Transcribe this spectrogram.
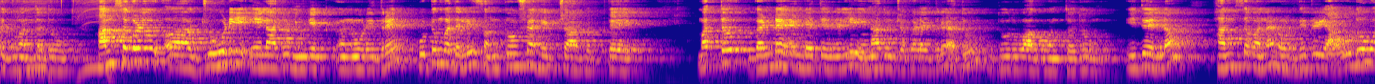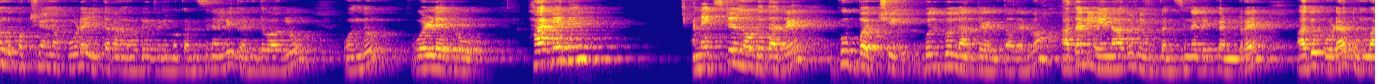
ಸಿಗುವಂಥದ್ದು. ಹಂಸಗಳು ಜೋಡಿ ಏನಾದರೂ ನಿಮಗೆ ನೋಡಿದರೆ ಕುಟುಂಬದಲ್ಲಿ ಸಂತೋಷ ಹೆಚ್ಚಾಗುತ್ತೆ. ಮತ್ತು ಗಂಡ ಹೆಂಡತಿಯಲ್ಲಿ ಏನಾದರೂ ಜಗಳ ಇದ್ದರೆ ಅದು ದೂರವಾಗುವಂಥದ್ದು. ಇದೆಲ್ಲ ಹಂಸವನ್ನು ನೋಡಿದ್ರೆ ಯಾವುದೋ ಒಂದು ಪಕ್ಷಿಯನ್ನು ಕೂಡ ಈ ಥರ ನೋಡಿದರೆ ನಿಮ್ಮ ಕನಸಿನಲ್ಲಿ ಖಂಡಿತವಾಗಲೂ ಒಂದು ಒಳ್ಳೆಯದು. ಹಾಗೆಯೇ ನೆಕ್ಸ್ಟ್ ನೋಡೋದಾದರೆ ಗುಬ್ಬಚ್ಚಿ, ಬುಲ್ಬುಲ್ ಅಂತ ಹೇಳ್ತಾರಲ್ವಾ? ಅದನ್ನು ಏನಾದರೂ ನೀವು ಕನಸಿನಲ್ಲಿ ಕಂಡ್ರೆ ಅದು ಕೂಡ ತುಂಬಾ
